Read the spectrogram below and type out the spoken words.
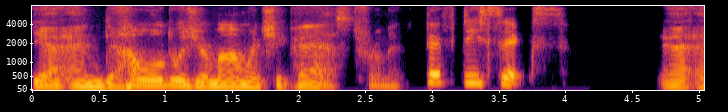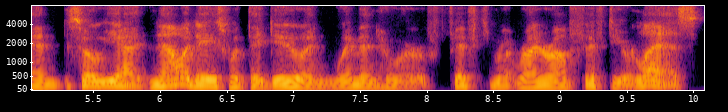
Yeah. And how old was your mom when she passed from it? 56. Uh, and so, yeah, nowadays what they do, and women who are 50, right around 50 or less,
